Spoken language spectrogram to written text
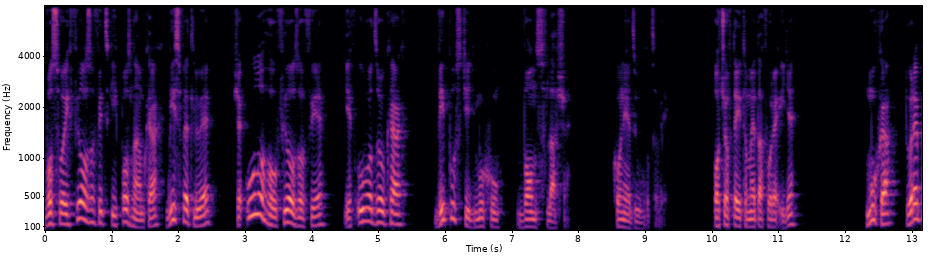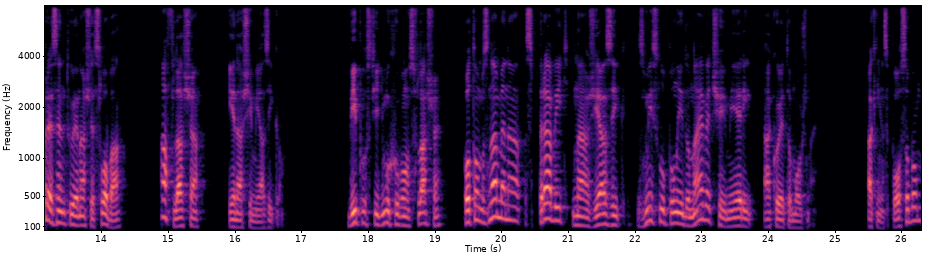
Vo svojich filozofických poznámkach vysvetľuje, že úlohou filozofie je v úvodzovkách vypustiť muchu von z fľaše. Koniec úvodzoviek. O čo v tejto metafore ide? Mucha tu reprezentuje naše slova a fľaša je našim jazykom. Vypustiť muchu von z fľaše potom znamená spraviť náš jazyk zmysluplný do najväčšej miery, ako je to možné. Akým spôsobom?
